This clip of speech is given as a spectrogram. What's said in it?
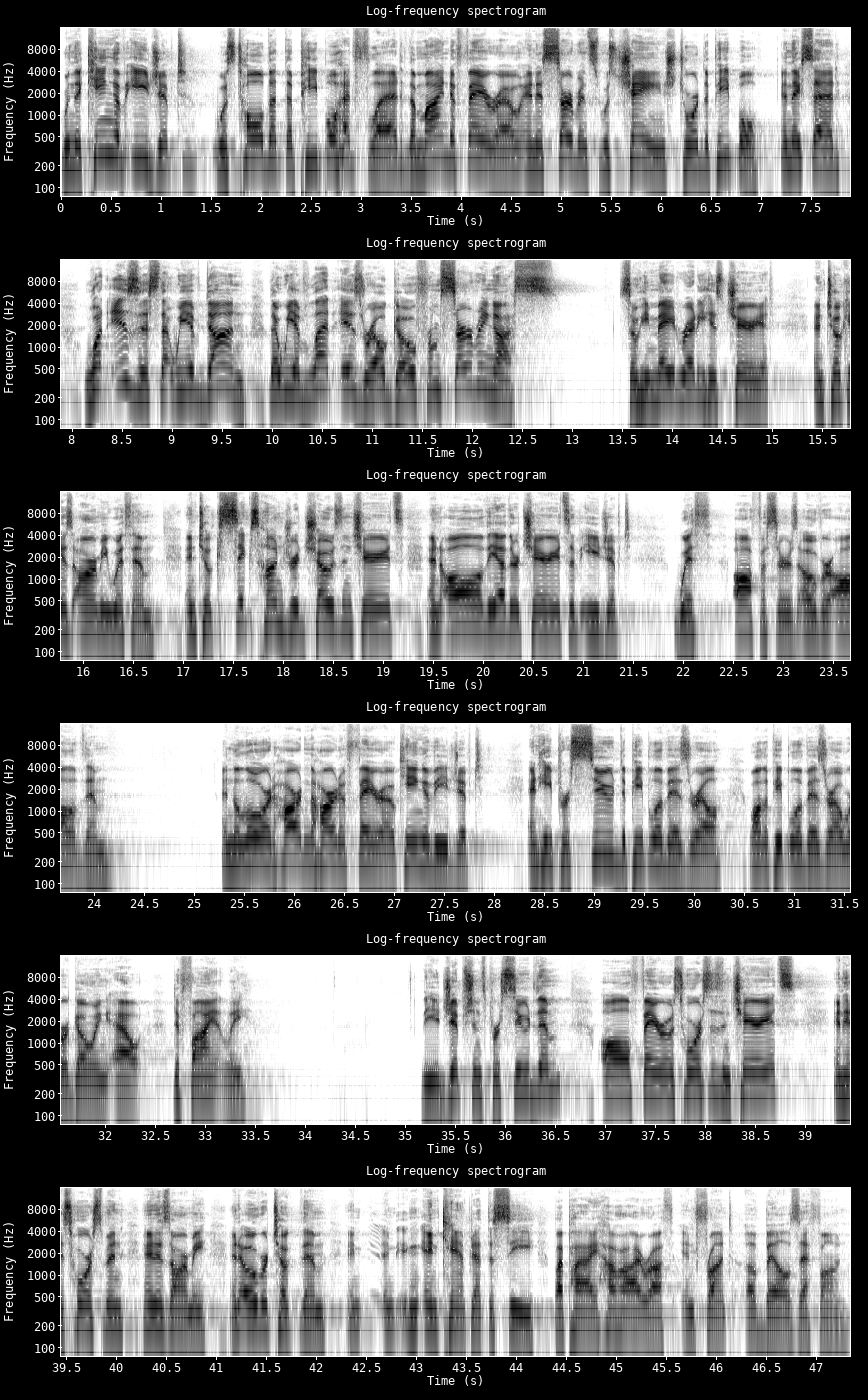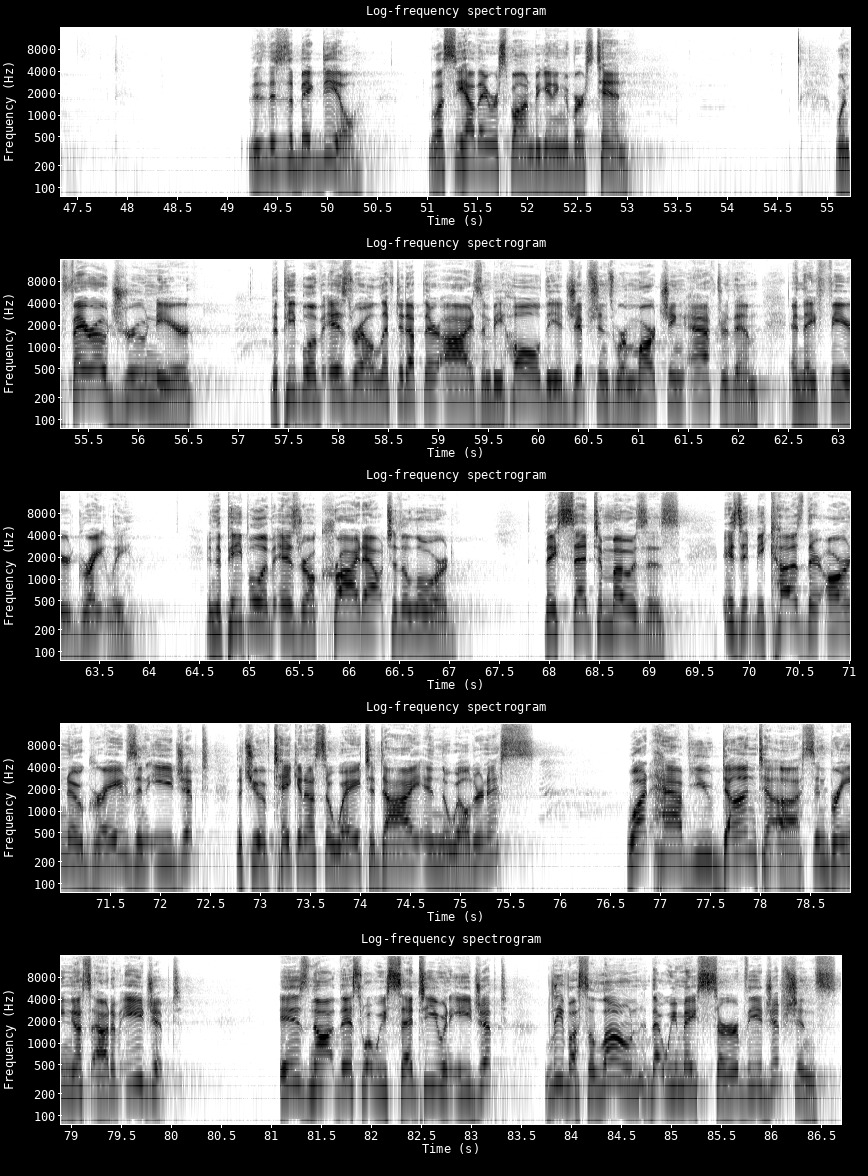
When the king of Egypt was told that the people had fled, the mind of Pharaoh and his servants was changed toward the people. And they said, what is this that we have done, that we have let Israel go from serving us? So he made ready his chariot and took his army with him, and took 600 chosen chariots and all the other chariots of Egypt with officers over all of them. And the Lord hardened the heart of Pharaoh, king of Egypt, and he pursued the people of Israel while the people of Israel were going out defiantly. The Egyptians pursued them, all Pharaoh's horses and chariots, and his horsemen and his army, and overtook them and, and, and camped at the sea by Pi-hahiroth in front of Baal Zephon. This, this is a big deal. Let's see how they respond, beginning in verse 10. When Pharaoh drew near, the people of Israel lifted up their eyes, and behold, the Egyptians were marching after them, and they feared greatly. And the people of Israel cried out to the Lord. They said to Moses, Is it because there are no graves in Egypt that you have taken us away to die in the wilderness? What have you done to us in bringing us out of Egypt? Is not this what we said to you in Egypt? Leave us alone that we may serve the Egyptians.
